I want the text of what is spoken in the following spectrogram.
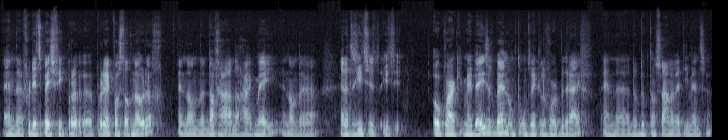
En eh, voor dit specifiek pro- eh, project was dat nodig. En dan, eh, dan, ga, dan ga ik mee. En, dan, eh, en het is iets, iets ook waar ik mee bezig ben om te ontwikkelen voor het bedrijf. En eh, dat doe ik dan samen met die mensen.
